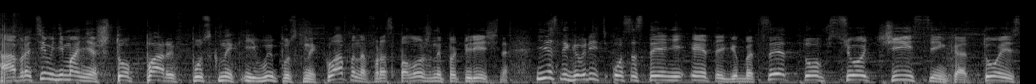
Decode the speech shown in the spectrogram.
А обратим внимание, что пары впускных и выпускных клапанов расположены поперечно. Если говорить о состоянии этой ГБЦ, то все чистенько, то есть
